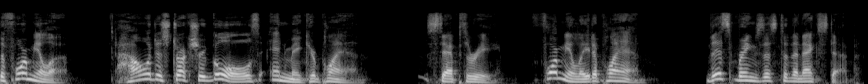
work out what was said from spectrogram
The formula How to structure goals and make your plan. Step 3 Formulate a plan. This brings us to the next step,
